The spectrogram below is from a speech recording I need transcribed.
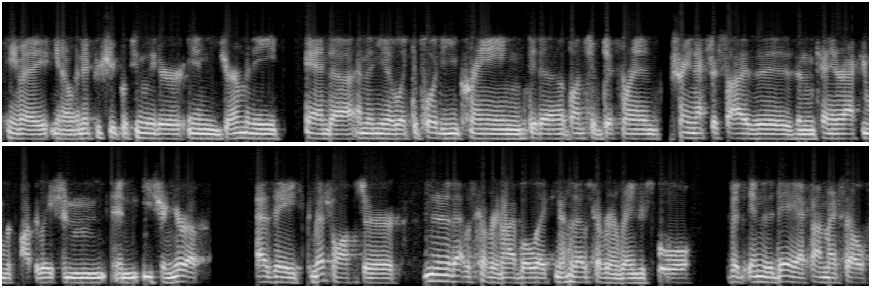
Became a, you know, an infantry platoon leader in Germany and uh, and then you know like deployed to Ukraine, did a bunch of different training exercises and kind of interacting with population in Eastern Europe as a conventional officer, none of that was covered in IBOLC, none of that was covered in Ranger School. But at the end of the day, I found myself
